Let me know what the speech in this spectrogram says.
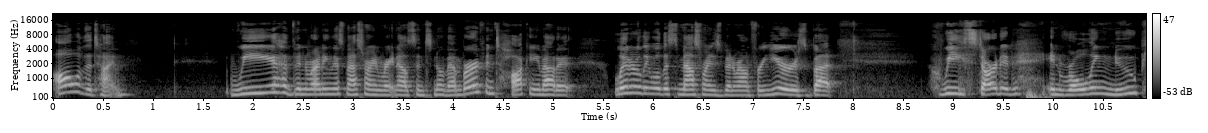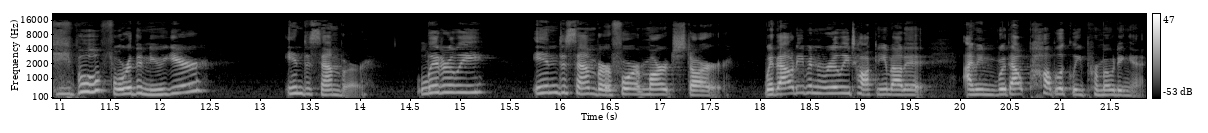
All of the time. We have been running this mastermind right now since November. I've been talking about it literally, well, this mastermind has been around for years, but we started enrolling new people for the new year in December. Literally in December for a March start without even really talking about it. I mean, without publicly promoting it.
